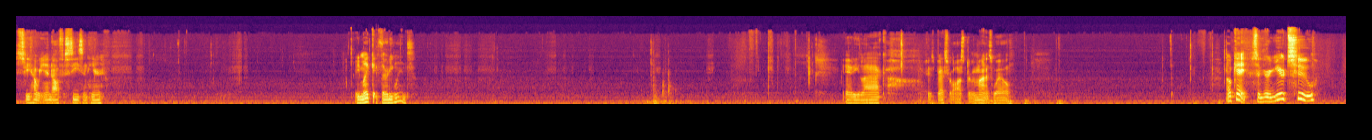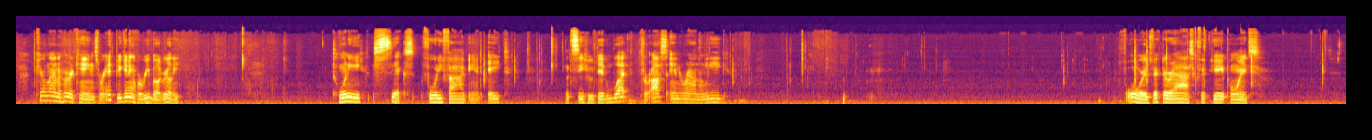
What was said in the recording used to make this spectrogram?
See how we end off the season here. He might get 30 wins. Eddie Lack, his best roster. We might as well. Okay, so your year two Carolina Hurricanes, right at the beginning of a rebuild, really. 26, 45, and 8. Let's see who did what for us and around the league. Forwards, Victor Rask, 58 points.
